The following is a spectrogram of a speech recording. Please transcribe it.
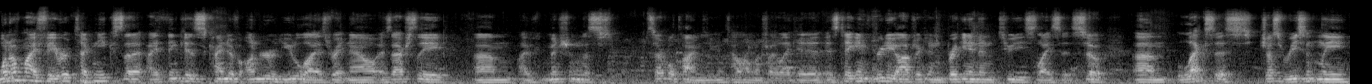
One of my favorite techniques that I think is kind of underutilized right now is actually, um, I've mentioned this several times, you can tell how much I like it, is taking 3D object and breaking it into 2D slices. So um, Lexus just recently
